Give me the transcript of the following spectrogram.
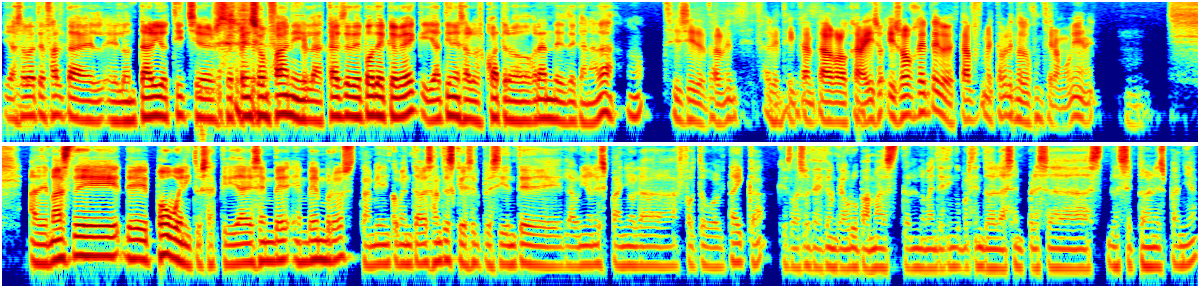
ya solo, te falta el, Ontario Teachers Pension Fund y la Caisse de Depot de Quebec y ya tienes a los cuatro grandes de Canadá. ¿no? Sí, sí, totalmente. O sea, que estoy encantado con los canadienses. Y son gente que me está, me está pareciendo que funciona muy bien. ¿eh? Además de, de Powen y tus actividades en, en Bembros, también comentabas antes que eres el presidente de la Unión Española Fotovoltaica, que es la asociación que agrupa más del 95% de las empresas del sector en España.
